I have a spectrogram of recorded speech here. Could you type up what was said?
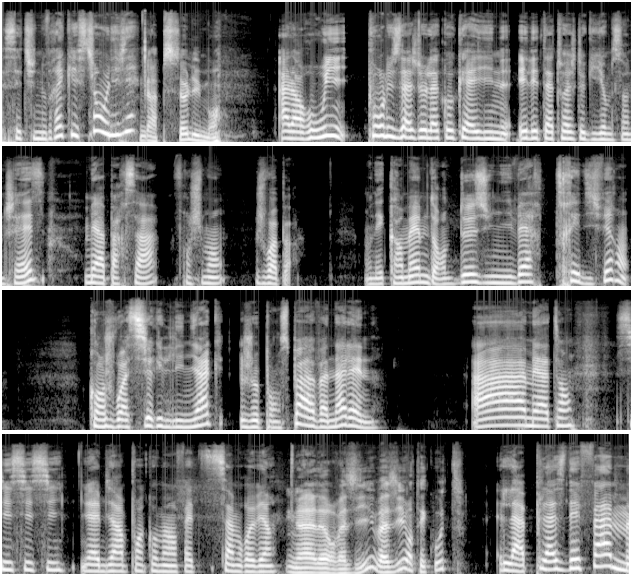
C'est une vraie question, Olivier? Absolument. Alors oui, pour l'usage de la cocaïne et les tatouages de Guillaume Sanchez, mais à part ça, franchement, je vois pas. On est quand même dans deux univers très différents. Quand je vois Cyril Lignac, je pense pas à Van Halen. Ah, mais attends. Si, si, si, il y a bien un point commun en fait, ça me revient. Alors, vas-y, vas-y, on t'écoute. La place des femmes.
